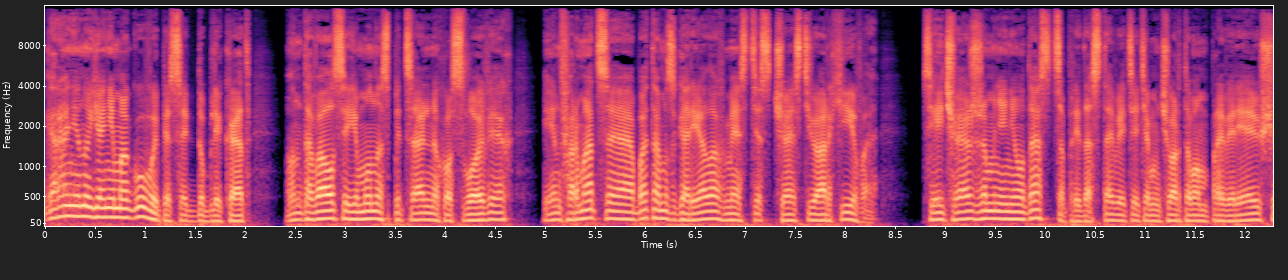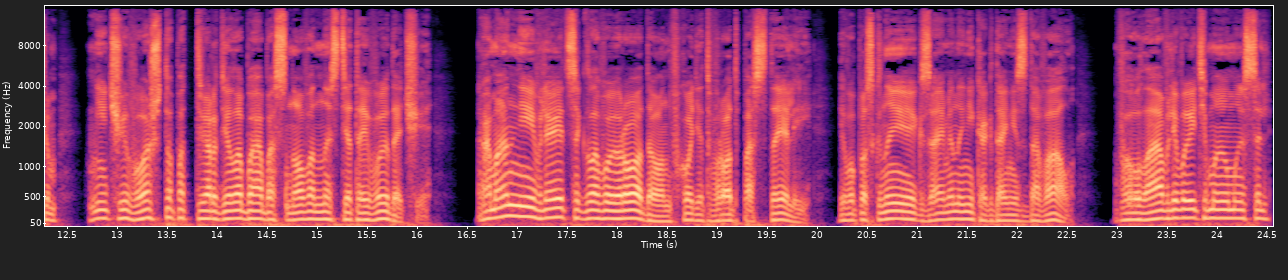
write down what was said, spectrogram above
«Гаранину я не могу выписать дубликат. Он давался ему на специальных условиях, и информация об этом сгорела вместе с частью архива. Сейчас же мне не удастся предоставить этим чертовым проверяющим ничего, что подтвердило бы обоснованность этой выдачи. Роман не является главой рода, он входит в род пастелей, и выпускные экзамены никогда не сдавал. Вы улавливаете мою мысль?»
